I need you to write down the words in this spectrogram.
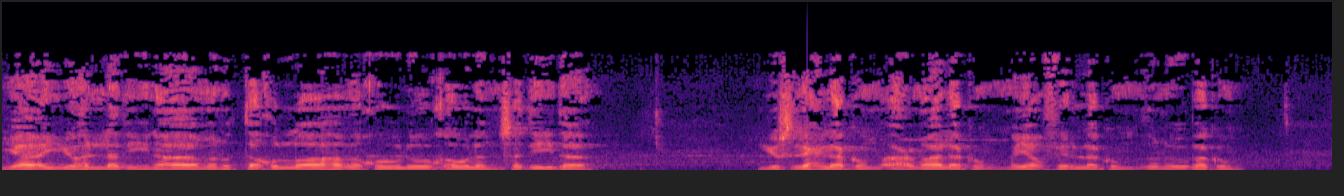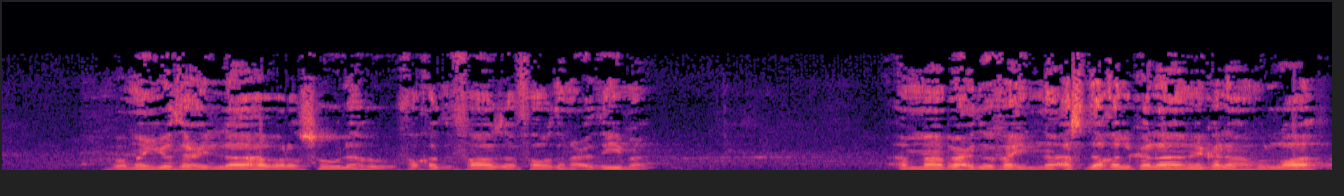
يا أيها الذين آمنوا اتقوا الله وقولوا قولا سديدا. يصلح لكم أعمالكم ويغفر لكم ذنوبكم. ومن يثع الله ورسوله فقد فاز فوضا عظيما. أما بعد فإن أصدق الكلام كلام الله.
